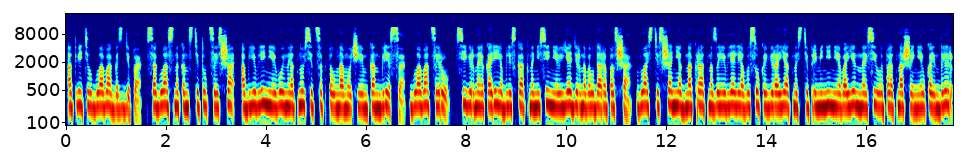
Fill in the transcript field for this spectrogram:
ответил глава Госдепа. Согласно Конституции США, объявление войны относится к полномочиям Конгресса. Глава ЦРУ. Северная Корея близка к нанесению ядерного удара по США. Власти США неоднократно заявляли о высокой вероятности применения военной силы по отношению к КНДР,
